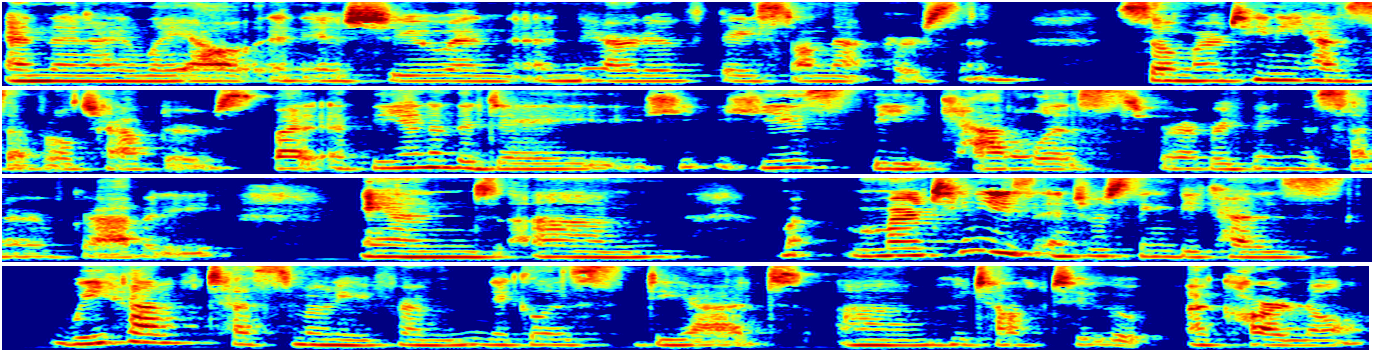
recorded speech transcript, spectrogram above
And then I lay out an issue and a narrative based on that person. So Martini has several chapters, but at the end of the day, he, he's the catalyst for everything, the center of gravity. And um, Martini is interesting because we have testimony from Nicolas Diat, um, who talked to a cardinal,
